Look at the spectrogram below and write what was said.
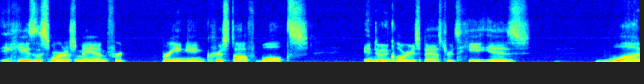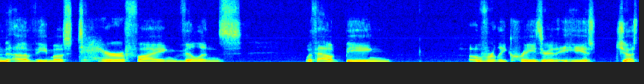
he's the smartest man for bringing in Christoph Waltz into Inglourious Basterds. He is one of the most terrifying villains without being overtly crazy. He is just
